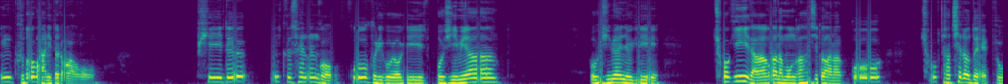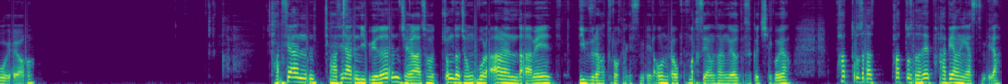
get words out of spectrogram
잉크도 많이 들어가고 필드 잉크 새는 거 없고 그리고 여기 보시면 보시면 여기 촉이 나가거나 뭔가 하지도 않았고 촉 자체로도 예쁘고요. 자세한 자세한 리뷰는 제가 좀 더 정보를 알아낸 다음에 리뷰를 하도록 하겠습니다. 오늘 오픈박스 영상은 여기서 끝이고요. 팟도사 팟도사의 파비앙이었습니다.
